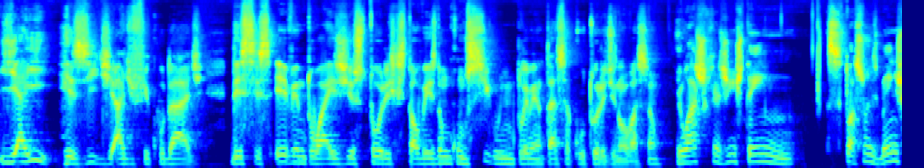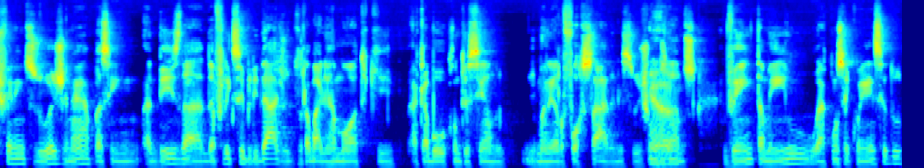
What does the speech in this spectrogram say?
E aí reside a dificuldade desses eventuais gestores que talvez não consigam implementar essa cultura de inovação? Eu acho que a gente tem situações bem diferentes hoje, né? Assim, desde a da flexibilidade do trabalho remoto que acabou acontecendo de maneira forçada nesses últimos uhum. anos, vem também o, a consequência do,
